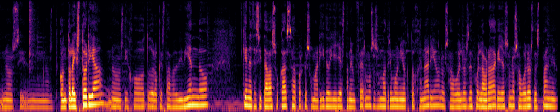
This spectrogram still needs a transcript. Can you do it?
nos, nos contó la historia, nos dijo todo lo que estaba viviendo, que necesitaba su casa porque su marido y ella están enfermos, es un matrimonio octogenario, los abuelos de Fuenlabrada, que ya son los abuelos de España.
